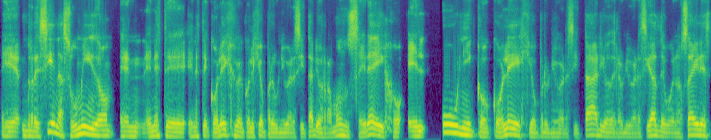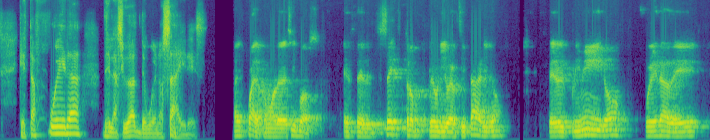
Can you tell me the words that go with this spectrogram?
eh, recién asumido en, en, este, en este colegio, el Colegio Preuniversitario Ramón Cereijo, el único colegio preuniversitario de la Universidad de Buenos Aires que está fuera de la ciudad de Buenos Aires. Tal cual, como lo decís vos es el sexto preuniversitario, pero el primero fuera del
